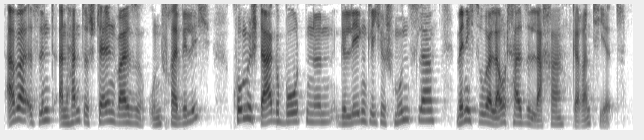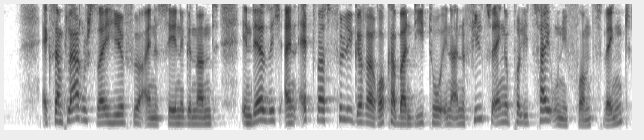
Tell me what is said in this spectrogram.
Aber es sind anhand des stellenweise unfreiwillig, komisch dargebotenen, gelegentliche Schmunzler, wenn nicht sogar Lauthalse Lacher garantiert. Exemplarisch sei hierfür eine Szene genannt, in der sich ein etwas fülligerer Rockerbandito in eine viel zu enge Polizeiuniform zwängt,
